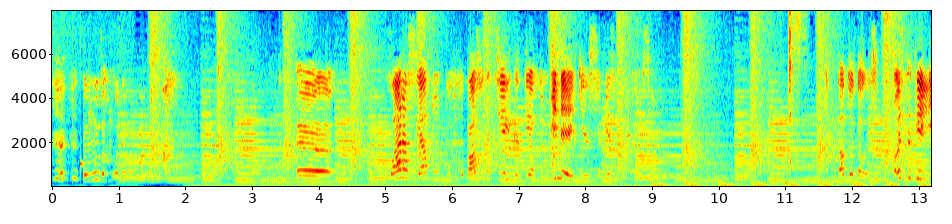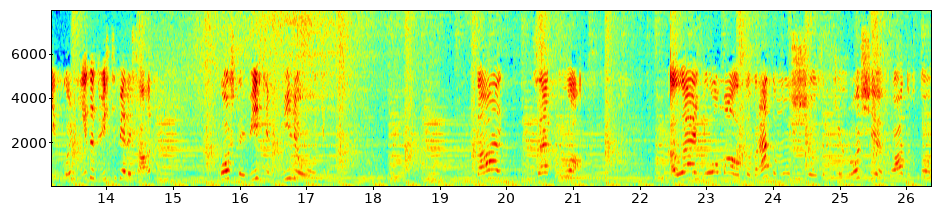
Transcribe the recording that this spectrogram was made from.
Тому заходимо. Е, зараз я тут буду показувати тільки ті автомобілі, які самі змінилися. Та додалися. Ось такий Лінкольн, їде 250, коштує 8 мільйонів. Та це клас. Але його мало хто бере, тому що за такі гроші багато хто,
